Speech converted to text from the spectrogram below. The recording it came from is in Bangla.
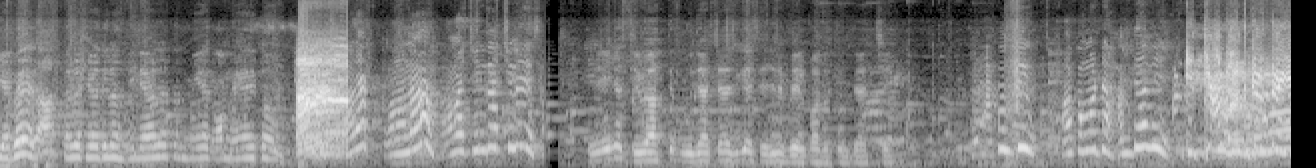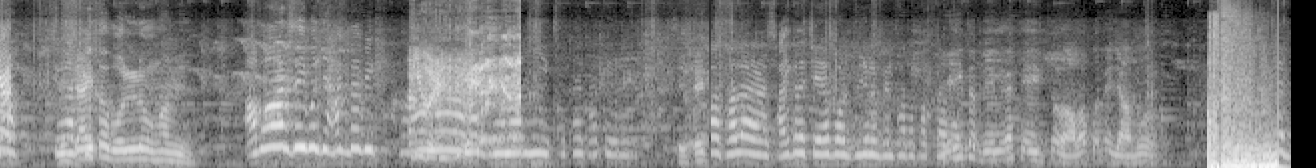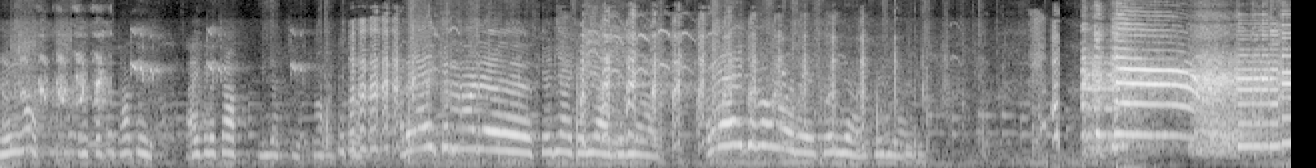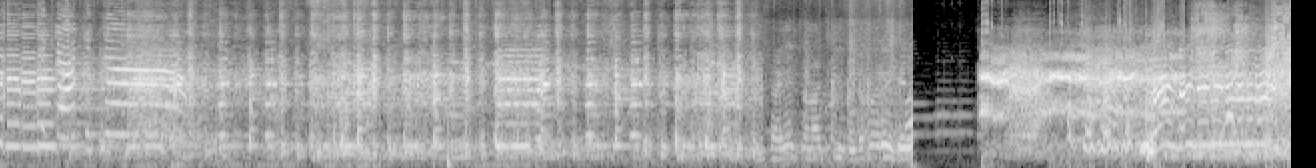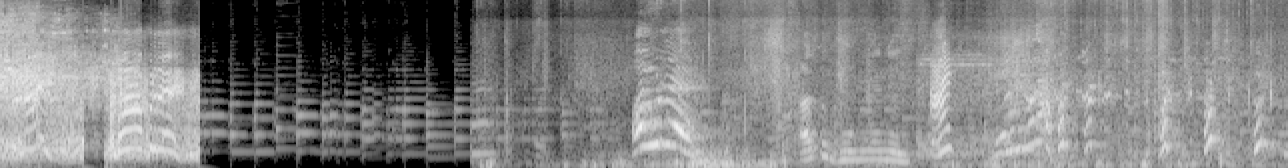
কেবে? হলে ছেড়ে দিলাম দিনে হলে তোর মেয়ে গম ভেঙে দিতাম আরে কানা আমার চিন্তা হচ্ছিলিস এই যে শিবরাত্রি পূজা আছে আজকে সেই জন্য বেলপাতা তুলতে যাচ্ছি। এখন তুই ফাঁকা মাঠে হাঁটতে যাবি? সেটাই তো বললুম আমি। আবার সেই বলছি হাঁটতে যাবি। কোথায় থাকে সেটাই তাহলে সাইকেলে চেয়ে পর দুজনে বেল পাতা করতে হবে। এই তো বেলগাছে এই তো আবার কোথায় যাব? বেল গাছ তুই কোথায় থাকিস? সাইকেলে চাপ নিয়ে যাচ্ছি চ। আরে এই কেন নয় রে কেরিয়া কেরিয়া কেরিয়া আরে এই কেন নয় রে কেরিয়া কেরিয়া সাইকেল চালাচ্ছি সেটা করে তো ঘুমিয়ে নেই।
